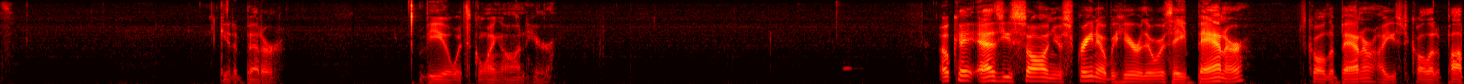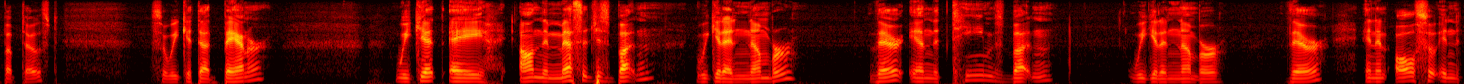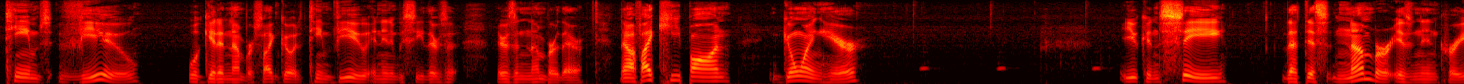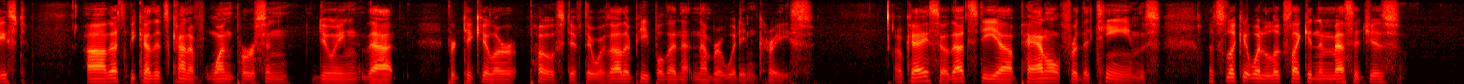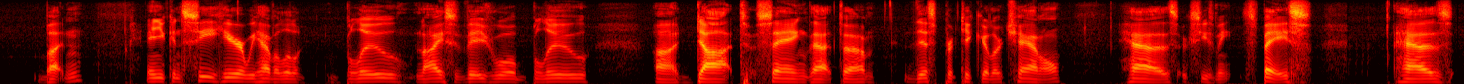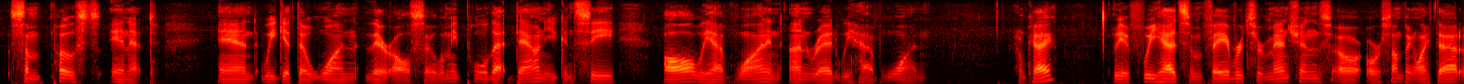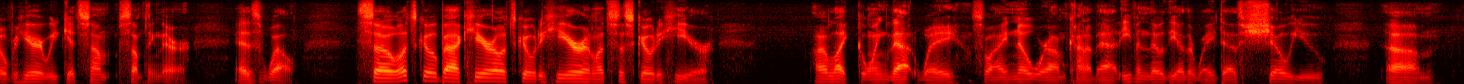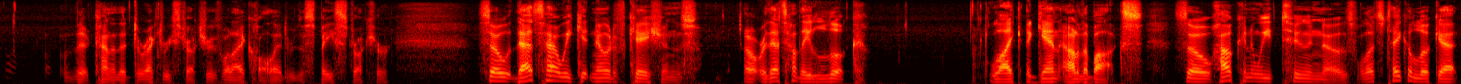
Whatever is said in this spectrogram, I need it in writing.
get a better view of what's going on here. Okay, as you saw on your screen over here, there was a banner. It's called a banner. I used to call it a pop-up toast. So we get that banner we get a on the messages button we get a number there. And the teams button we get a number there. And then also in the teams view we'll get a number. So I can go to team view and then we see there's a there's a number there. Now if I keep on going here you can see that this number isn't increased. Uh, that's because it's kind of one person doing that particular post. If there was other people, then that number would increase. Okay, so that's the uh, panel for the teams. Let's look at what it looks like in the messages button. And you can see here we have a little blue, nice visual blue uh, dot saying that um, this particular channel has, excuse me, space, has some posts in it and we get the one there also. Let me pull that down. You can see all we have one and unread we have one. Okay. If we had some favorites or mentions or, or something like that over here, we get some something there as well. So let's go back here. Let's go to here and let's just go to here. I like going that way so I know where I'm kind of at, even though the other way does show you um, the kind of the directory structure is what I call it, or the space structure. So that's how we get notifications, uh, or that's how they look like, again, out of the box. So how can we tune those? Well, let's take a look at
